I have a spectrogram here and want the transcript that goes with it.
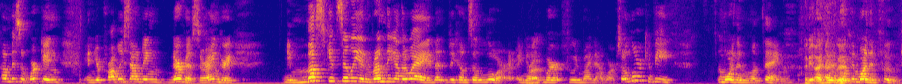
come isn't working and you're probably sounding nervous or angry you must get silly and run the other way and that becomes a lure you know Right. where food might not work so a lure can be more than one thing And I think and that more, more than food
